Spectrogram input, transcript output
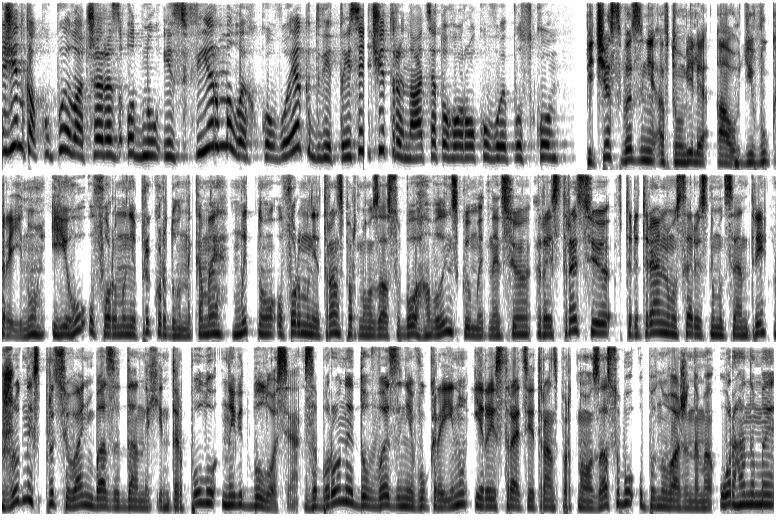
Жінка купила через одну із фірм легковик 2013 року випуску. Під час везення автомобіля Ауді в Україну і його оформлення прикордонниками, митного оформлення транспортного засобу Волинською митницею, реєстрацією в територіальному сервісному центрі жодних спрацювань бази даних Інтерполу не відбулося. Заборони до ввезення в Україну і реєстрації транспортного засобу уповноваженими органами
